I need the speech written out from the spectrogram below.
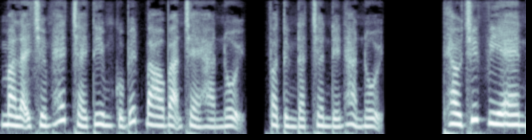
mà lại chiếm hết trái tim của biết bao bạn trẻ Hà Nội và từng đặt chân đến Hà Nội. Theo Chip VN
